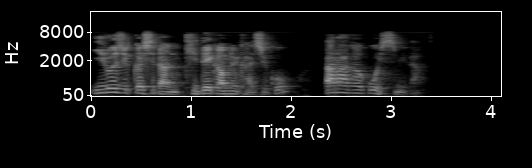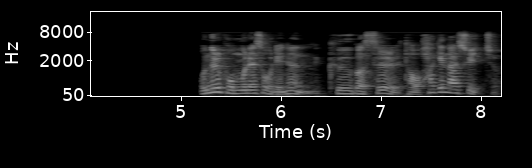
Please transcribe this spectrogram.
이루어질 것이란 기대감을 가지고 따라가고 있습니다. 오늘 본문에서 우리는 그것을 더 확인할 수 있죠.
